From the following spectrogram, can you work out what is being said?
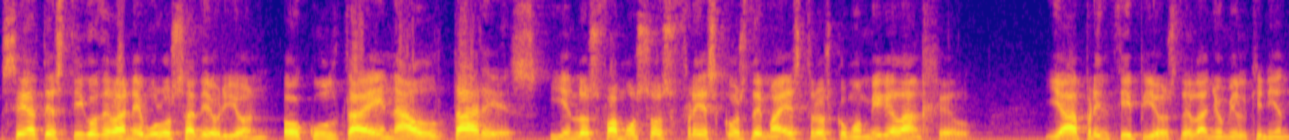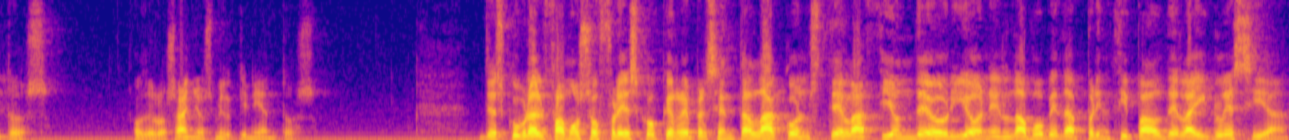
sea testigo de la nebulosa de Orión, oculta en altares y en los famosos frescos de maestros como Miguel Ángel, ya a principios del año 1500, o de los años 1500. Descubra el famoso fresco que representa la constelación de Orión en la bóveda principal de la iglesia,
